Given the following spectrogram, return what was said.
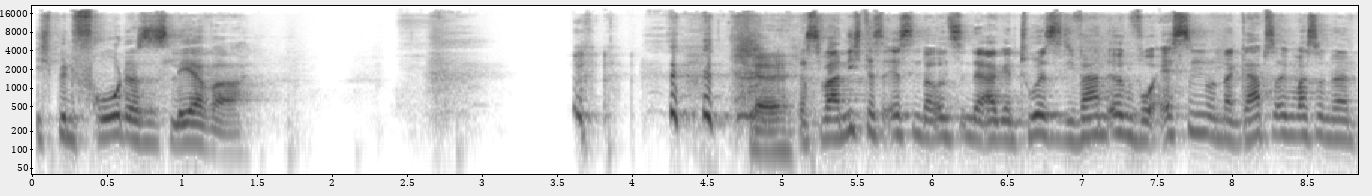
ich bin froh, dass es leer war. Ja. Das war nicht das Essen bei uns in der Agentur. Also die waren irgendwo essen und dann gab es irgendwas und dann,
